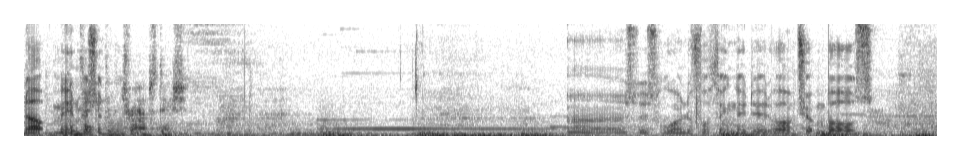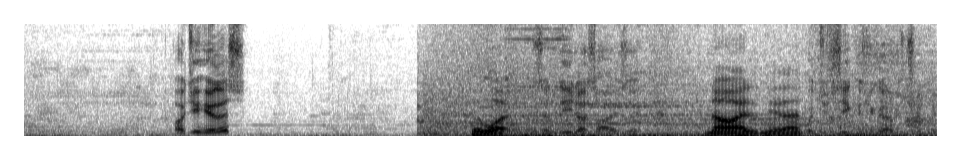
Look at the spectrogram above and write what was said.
No, We main can take mission it to the tram station. Uh, it's this wonderful thing they did. Oh, I'm tripping balls. Oh, did you hear this? Hey, what? It said, lead us, Isaac. No, I didn't hear that. What'd you see? Because your guy was tripping.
